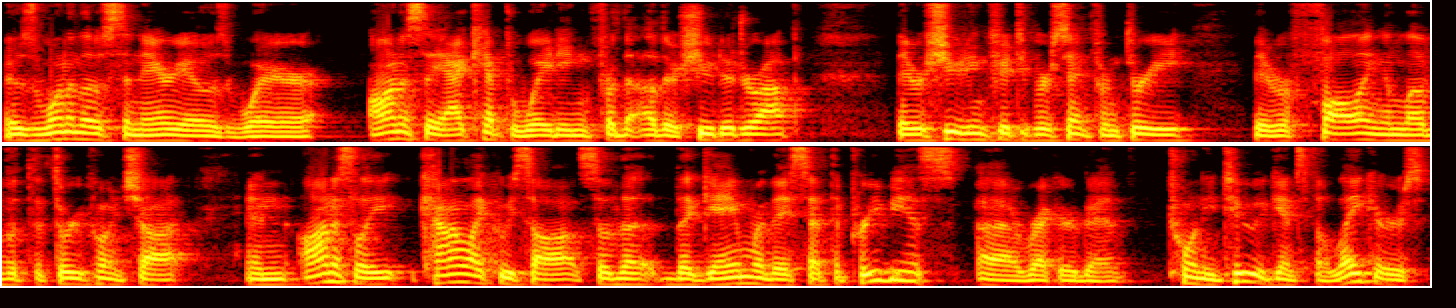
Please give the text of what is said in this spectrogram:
It was one of those scenarios where, honestly, I kept waiting for the other shoe to drop. They were shooting 50% from three. They were falling in love with the three point shot. And honestly, kind of like we saw, so the, the game where they set the previous uh, record of 22 against the Lakers,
